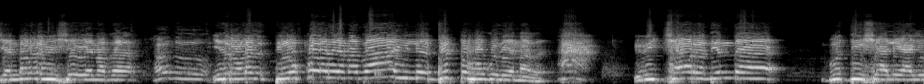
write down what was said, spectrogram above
ಜನರಲ್ ವಿಷಯ ಏನದ? ಹೌದು. ಇದ್ರೊಳಗ ತಿಳ್ಕೊಳ್ಳೋದೇನದ ಇಲ್ಲಿ ಬಿಟ್ಟು ಹೋಗುದೇನದ ವಿಚಾರದಿಂದ ಬುದ್ಧಿಶಾಲಿಯಾಗಿ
